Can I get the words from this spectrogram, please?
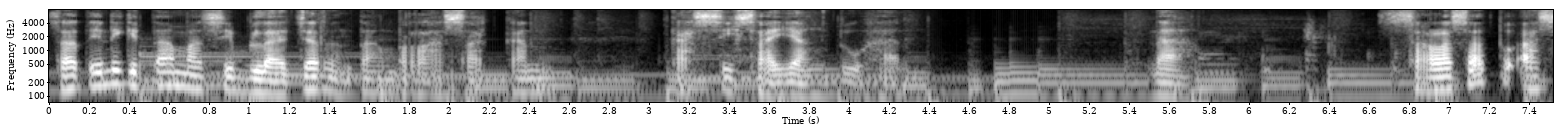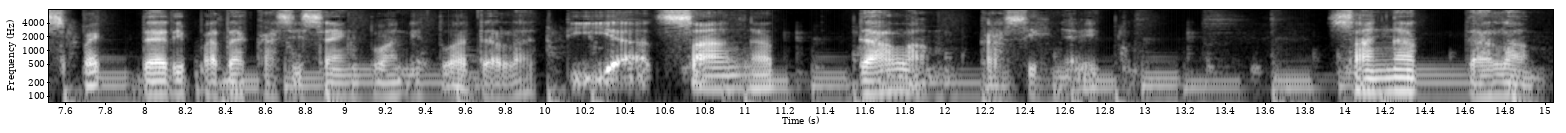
Saat ini kita masih belajar tentang merasakan kasih sayang Tuhan. Nah, salah satu aspek daripada kasih sayang Tuhan itu adalah dia sangat dalam kasihnya itu. Sangat dalam,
